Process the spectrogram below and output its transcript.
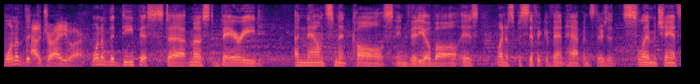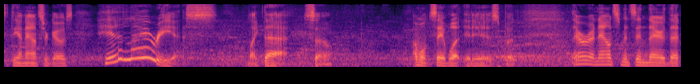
One of the how dry you are." One of the deepest, uh, most buried announcement calls in video ball is when a specific event happens. There's a slim chance that the announcer goes hilarious, like that. So I won't say what it is, but there are announcements in there that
